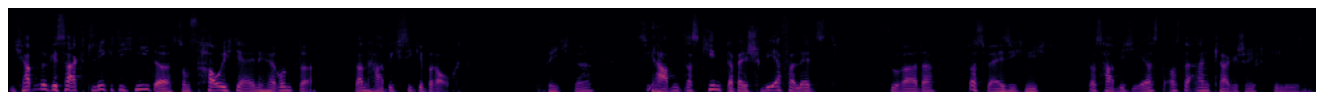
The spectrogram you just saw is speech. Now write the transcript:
ich habe nur gesagt, leg dich nieder, sonst hau ich dir eine herunter. Dann habe ich sie gebraucht. Richter, Sie haben das Kind dabei schwer verletzt. Surada, das weiß ich nicht. Das habe ich erst aus der Anklageschrift gelesen.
